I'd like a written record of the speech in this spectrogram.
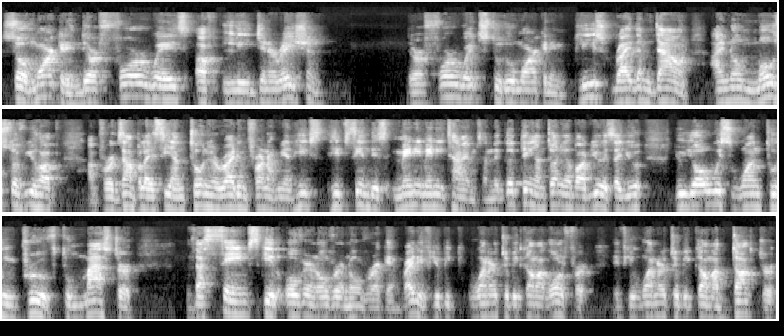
So marketing, there are four ways of lead generation. There are four ways to do marketing. Please write them down. I know most of you have, uh, for example, I see Antonio right in front of me and he's, he's seen this many, many times. And the good thing, Antonio, about you is that you, you always want to improve, to master the same skill over and over and over again, right? If you be, wanted to become a golfer, if you wanted to become a doctor,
